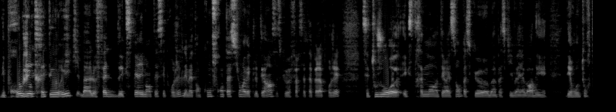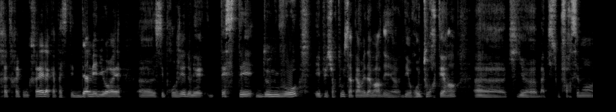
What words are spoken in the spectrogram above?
des projets très théoriques, bah, le fait d'expérimenter ces projets, de les mettre en confrontation avec le terrain, c'est ce que veut faire cet appel à projet, c'est toujours extrêmement intéressant parce que bah, parce qu'il va y avoir des, des, retours très très concrets, la capacité d'améliorer ces projets, de les tester de nouveau, et puis surtout ça permet d'avoir des, des, retours terrain qui, bah, qui sont forcément,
